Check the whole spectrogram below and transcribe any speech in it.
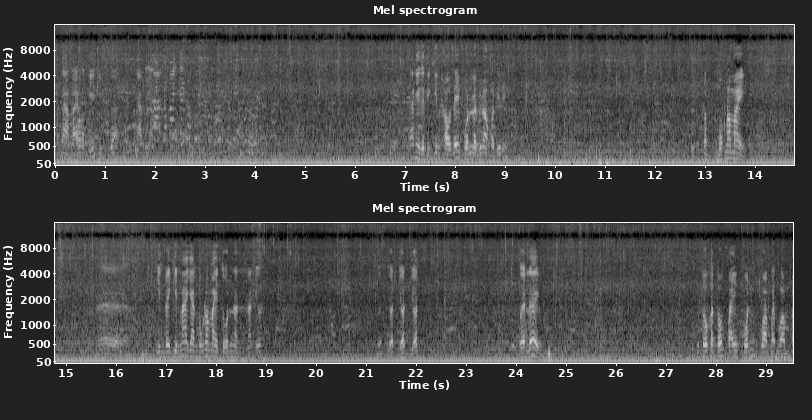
มันน้ำไหลของเทียจิมก็น้ำนี่ย อันนี้ก็ที่กินเขาวใส่ฝนเลยพี่น้องมาที่นี่กับหมกน่อไม้เออกินไปกินมายันหมกน่อไม้ตุนนั่นนั่นอยู่ยดยดยดยดเปิดเลยโต๊ะกระโต๊ะไปฝนความกระทวมไป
